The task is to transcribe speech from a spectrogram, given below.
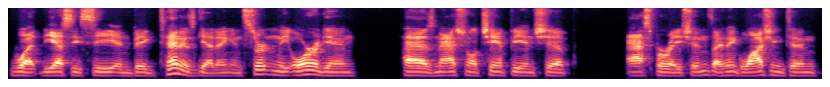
what the SEC and Big 10 is getting. And certainly Oregon has national championship aspirations. I think Washington,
